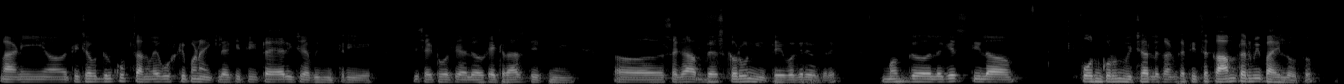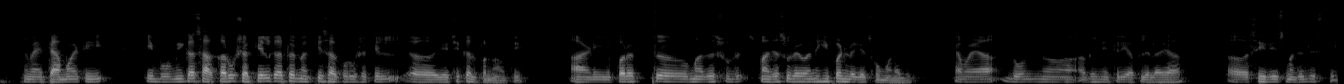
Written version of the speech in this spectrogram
आणि तिच्याबद्दल खूप चांगल्या गोष्टी पण ऐकल्या की ती तयारीची अभिनेत्री आहे. ती सेटवरती आल्यावर काही त्रास देत नाही. सगळा अभ्यास करून येते वगैरे वगैरे. मग लगेच तिला फोन करून विचारलं कारण का तिचं काम तर मी पाहिलं होतं. त्यामुळे ती ही भूमिका साकारू शकेल का? तर नक्की साकारू शकेल याची कल्पना होती. आणि परत माझं सुद माझ्या सुदैवाने ही पण लगेच हो म्हणाली. त्यामुळे या दोन अभिनेत्री आपल्याला या सिरीजमध्ये दिसतील.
